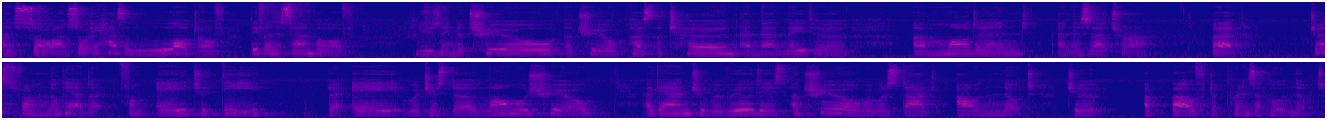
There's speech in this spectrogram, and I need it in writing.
and so on. So it has a lot of different example of using the trill, a trill plus a turn, and then later a mordent and etc. But just from looking at the from A to D, the A which is the normal trill, again to review this, a trill we will start our note to above the principal note.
